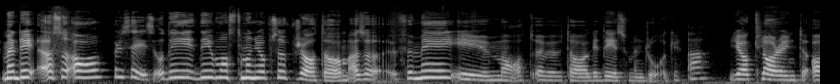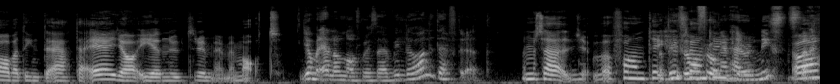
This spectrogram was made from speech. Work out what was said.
Men det, alltså ja precis och det, det måste man ju också prata om. Alltså för mig är ju mat överhuvudtaget, det är som en drog. Ja, Jag klarar inte av att inte äta. Är jag i en utrymme med mat, Ja men eller om någon frågar så här, vill du ha lite efterrätt? Men så här, vad fan, tänk- är hur fan frågan nyss. Ja,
